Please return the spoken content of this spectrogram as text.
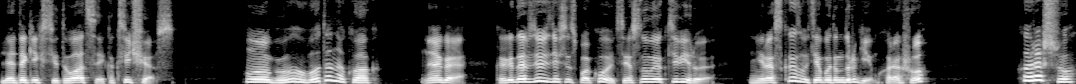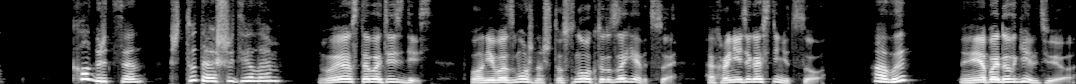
для таких ситуаций, как сейчас. Ого, вот оно как. Ага, когда все здесь успокоится, я снова ее активирую. Не рассказывайте об этом другим, хорошо? Хорошо. Колбертсон, что дальше делаем? Вы оставайтесь здесь. Вполне возможно, что снова кто-то заявится. Охраняйте гостиницу. А вы? Я пойду в гильдию.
